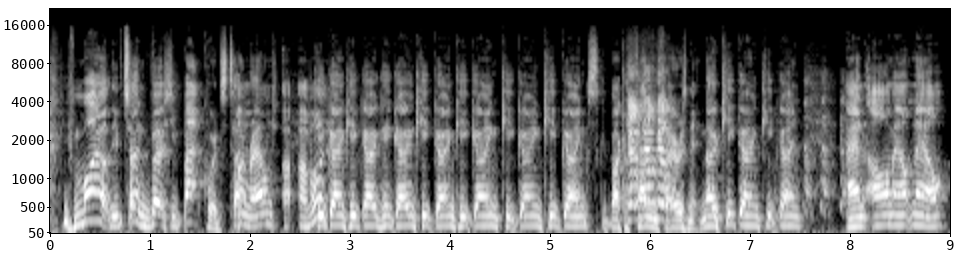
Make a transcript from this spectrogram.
You've mild. You've turned virtually backwards. Turn round. uh, have keep I? going. Keep going. Keep going. Keep going. Keep going. Keep going. Keep going. It's like a Go, go, fun go. fair, isn't it? No, keep going. Keep going. And arm out now.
